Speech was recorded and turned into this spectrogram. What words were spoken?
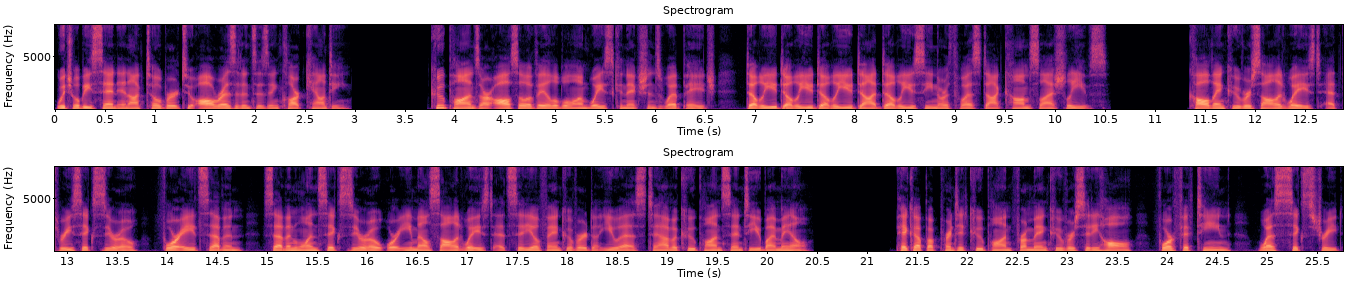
which will be sent in October to all residences in Clark County. Coupons are also available on Waste Connections webpage, www.wcnorthwest.com/leaves. Call Vancouver Solid Waste at 360 487 7160 or email solidwaste at cityofvancouver.us to have a coupon sent to you by mail. Pick up a printed coupon from Vancouver City Hall, 415 West 6th Street,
